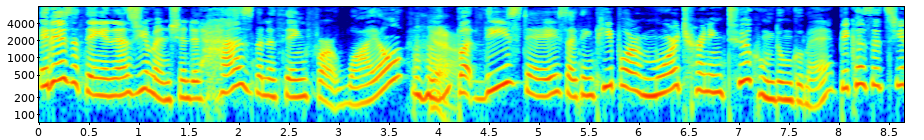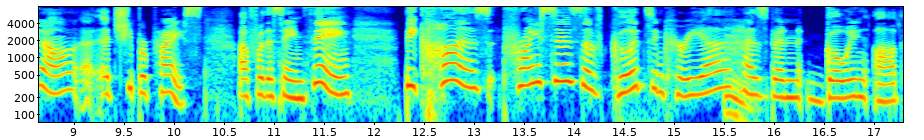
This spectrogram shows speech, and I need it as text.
It is a thing, and as you mentioned, it has been a thing for a while. Yeah. But these days, I think people are more turning to 공동구매 because it's, you know, a, a cheaper price uh, for the same thing. Because prices of goods in Korea has been going up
